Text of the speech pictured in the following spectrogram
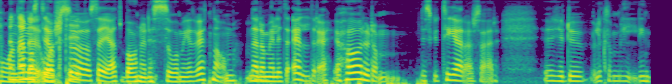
månader, Men där måste jag också säga att barnen är så medvetna om mm. när de är lite äldre. Jag hör hur de diskuterar så här. Gör du liksom, in,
